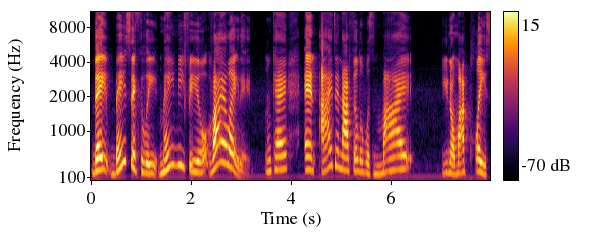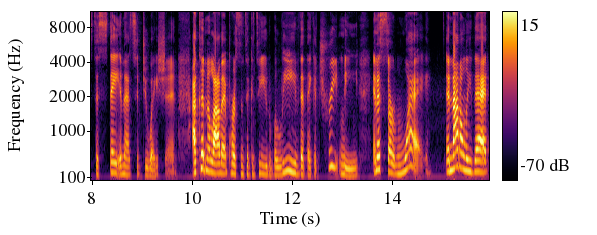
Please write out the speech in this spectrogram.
they basically made me feel violated. Okay. And I did not feel it was my you know, my place to stay in that situation. I couldn't allow that person to continue to believe that they could treat me in a certain way. And not only that,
